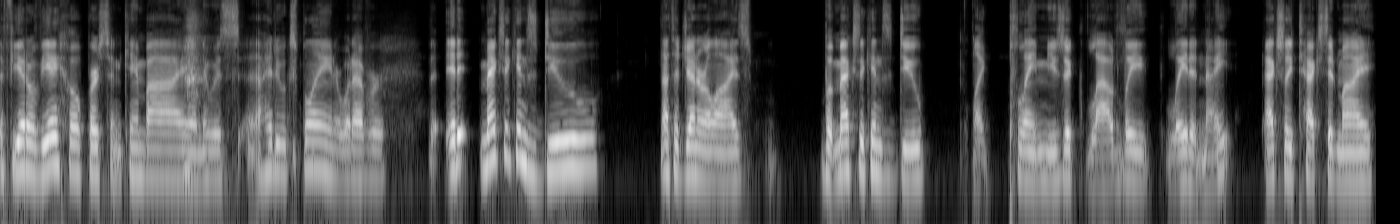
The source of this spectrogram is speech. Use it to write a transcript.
the Fierro Viejo person came by and it was I had to explain or whatever. It Mexicans do, not to generalize, but Mexicans do like play music loudly late at night. I actually texted my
